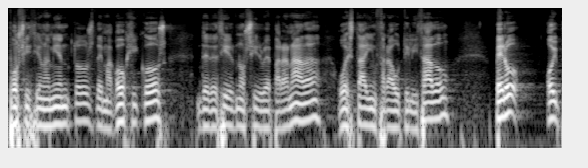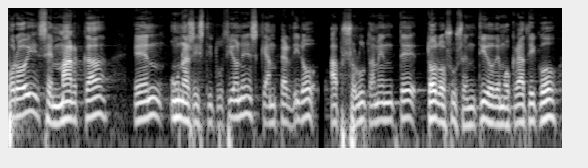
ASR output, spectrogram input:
posicionamientos demagógicos de decir no sirve para nada o está infrautilizado, pero hoy por hoy se marca en unas instituciones que han perdido absolutamente todo su sentido democrático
